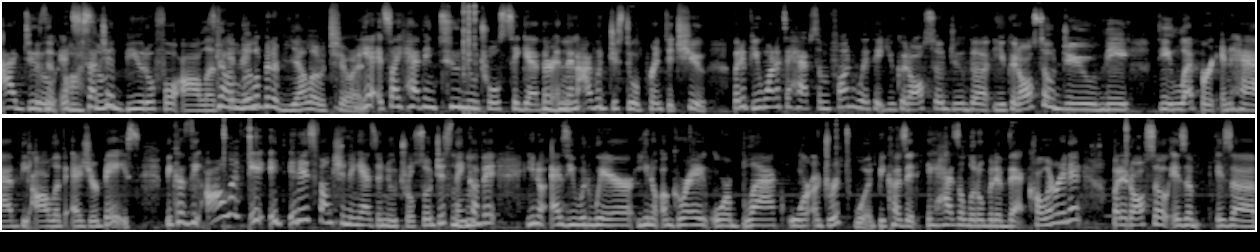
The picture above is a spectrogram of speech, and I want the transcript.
I do. It it's such a beautiful olive. It's got a And then- little bit of yellow to it. yeah, it's like having two neutrals together, and then Mm-hmm. I would just do a printed shoe. But if you wanted to have some fun with it, you could also do the you could also do the the leopard and have the olive as your base because the olive it, it, it is functioning as a neutral. So just think Mm-hmm. of it, you know, as you would wear, you know, a gray or a black or a driftwood because it, it has a little bit of that color in it, but it also is a is a,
